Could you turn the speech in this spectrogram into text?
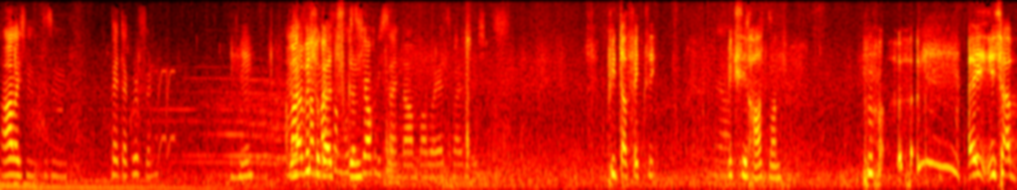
Ah, bei diesem, diesem Peter Griffin. Mhm. Am, Den hab ich am sogar Anfang als Skin. ich auch nicht seinen Namen, aber jetzt weiß ich. Peter Fixi. Ja. Wixi Hartmann. Ey, ich habe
